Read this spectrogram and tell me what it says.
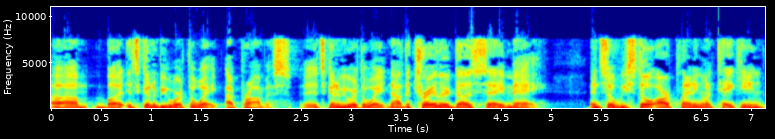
Um, but it's going to be worth the wait. I promise. It's going to be worth the wait. Now the trailer does say May. And so we still are planning on taking,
